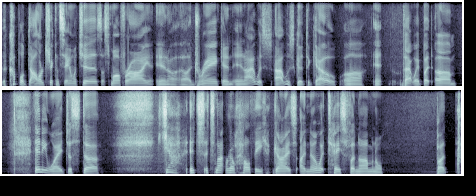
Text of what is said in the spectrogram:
a couple of dollar chicken sandwiches, a small fry, and a, a drink, and, and I was I was good to go uh, that way. But um, anyway, just uh, yeah, it's it's not real healthy, guys. I know it tastes phenomenal, but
